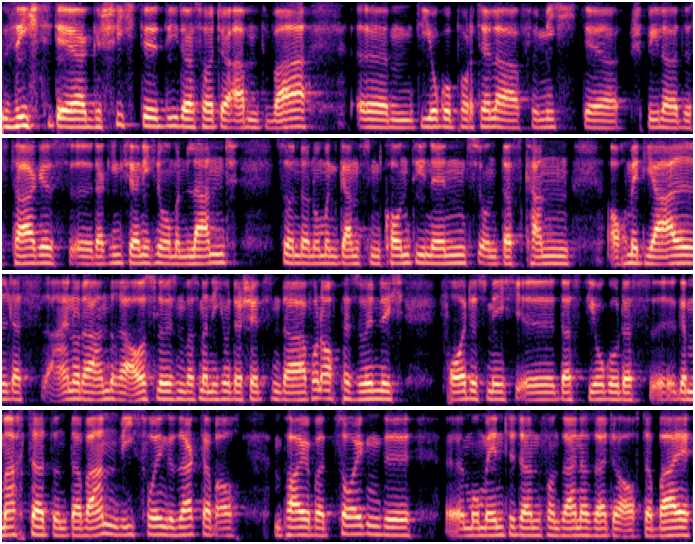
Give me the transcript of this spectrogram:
Sicht der Geschichte, die das heute Abend war, ähm, Diogo Portella für mich der Spieler des Tages. Äh, da ging es ja nicht nur um ein Land, sondern um einen ganzen Kontinent und das kann auch medial das ein oder andere auslösen, was man nicht unterschätzen darf. Und auch persönlich freut es mich, äh, dass Diogo das äh, gemacht hat. Und da waren, wie ich es vorhin gesagt habe, auch ein paar überzeugende äh, Momente dann von seiner Seite auch dabei.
